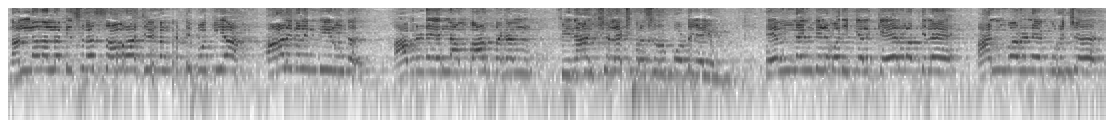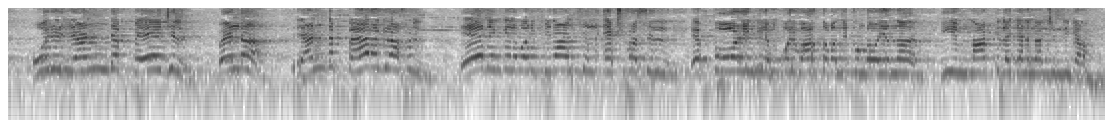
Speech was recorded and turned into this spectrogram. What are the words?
നല്ല നല്ല ബിസിനസ് സാമ്രാജ്യങ്ങൾ കെട്ടിപ്പൊക്കിയ ആളുകൾ ഇന്ത്യയിലുണ്ട്. അവരുടെ എല്ലാം വാർത്തകൾ ഫിനാൻഷ്യൽ എക്സ്പ്രസ് റിപ്പോർട്ട് ചെയ്യും. എന്നെങ്കിലും ഒരിക്കൽ കേരളത്തിലെ അൻവറിനെ കുറിച്ച് ഒരു രണ്ട് പേജിൽ വേണ്ട രണ്ട് പാരഗ്രാഫിൽ ഏതെങ്കിലും ഒരു ഫിനാൻഷ്യൽ എക്സ്പ്രസിൽ എപ്പോഴെങ്കിലും ഒരു വാർത്ത വന്നിട്ടുണ്ടോ എന്ന് ഈ നാട്ടിലെ ജനങ്ങൾ ചിന്തിക്കണം.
